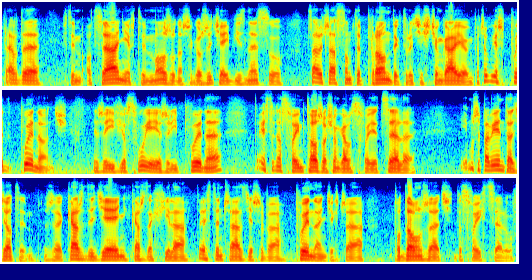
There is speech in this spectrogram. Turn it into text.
Prawdę w tym oceanie, w tym morzu naszego życia i biznesu cały czas są te prądy, które cię ściągają i potrzebujesz pły- płynąć. Jeżeli wiosłuję, jeżeli płynę, to jestem na swoim torze, osiągam swoje cele. I muszę pamiętać o tym, że każdy dzień, każda chwila to jest ten czas, gdzie trzeba płynąć, gdzie trzeba podążać do swoich celów.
